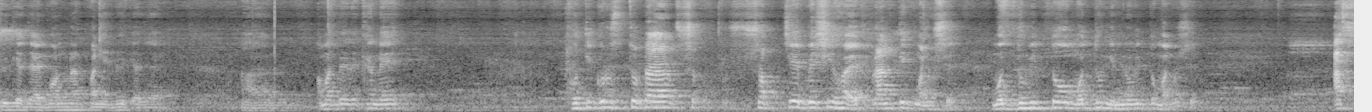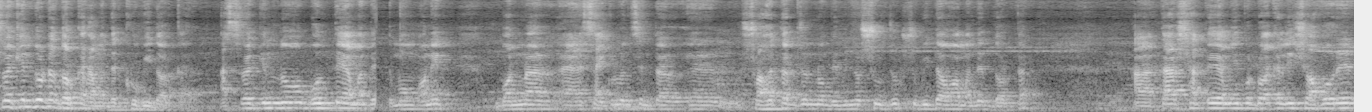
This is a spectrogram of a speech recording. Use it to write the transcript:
ঢুকে যায়, বন্যার পানি ঢুকে যায়। আর আমাদের এখানে ক্ষতিগ্রস্তটা সবচেয়ে বেশি হয় প্রান্তিক মানুষের, মধ্যবিত্ত মধ্য নিম্নবিত্ত মানুষের। আশ্রয় কেন্দ্রটা দরকার আমাদের, খুবই দরকার। আশ্রয় কেন্দ্র বলতে আমাদের এবং অনেক বন্যার সাইক্লোন সেন্টার সহায়তার জন্য বিভিন্ন সুযোগ সুবিধাও আমাদের দরকার। আর তার সাথে আমি পটুয়াখালী শহরের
